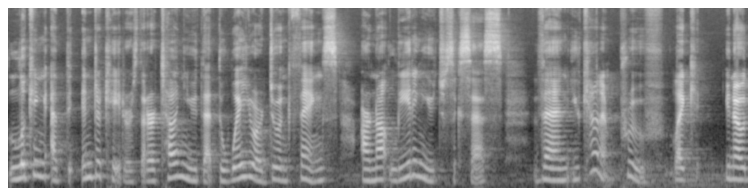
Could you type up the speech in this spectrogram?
looking at the indicators that are telling you that the way you are doing things are not leading you to success, then you can't improve. Like, you know,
